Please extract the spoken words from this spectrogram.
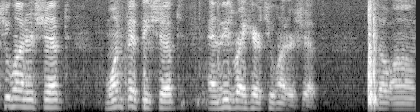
200 shipped, 150 shipped, and these right here 200 shipped. So um,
